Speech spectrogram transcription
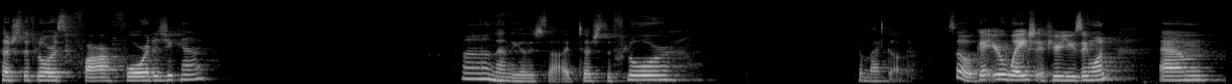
Touch the floor as far forward as you can. And then the other side. Touch the floor. Come back up. So get your weight if you're using one. Um,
